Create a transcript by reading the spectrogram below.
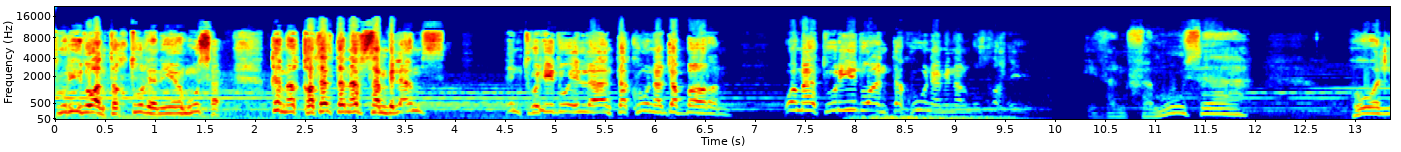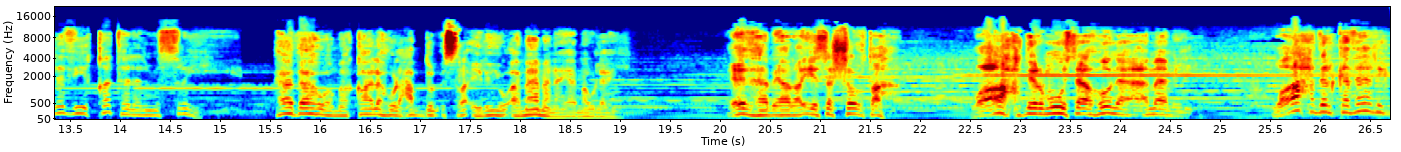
تريد أن تقتلني يا موسى كما قتلت نفسا بالأمس؟ إن تريد إلا أن تكون جبارا وما تريد أن تكون من المصلحين. إذا فموسى هو الذي قتل المصري. هذا هو ما قاله العبد الإسرائيلي أمامنا يا مولاي. اذهب يا رئيس الشرطة وأحضر موسى هنا أمامي وأحضر كذلك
